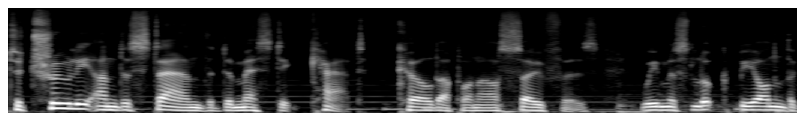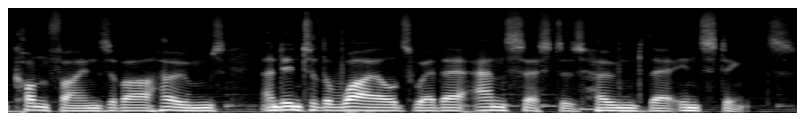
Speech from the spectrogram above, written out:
To truly understand the domestic cat curled up on our sofas, we must look beyond the confines of our homes and into the wilds where their ancestors honed their instincts.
